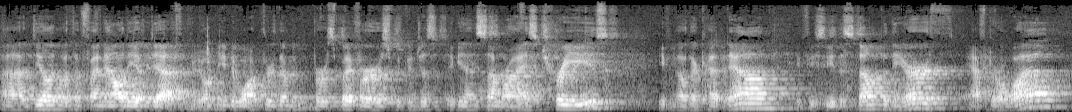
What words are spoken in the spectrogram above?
uh, dealing with the finality of death. We don't need to walk through them verse by verse. We can just, again, summarize. Trees, even though they're cut down, if you see the stump in the earth, after a while,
